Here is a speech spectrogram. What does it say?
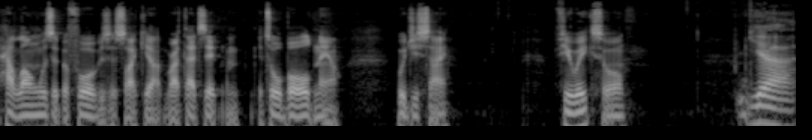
How long was it before it was just like, yeah, right, that's it, it's all bald now? Would you say a few weeks or Yeah.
